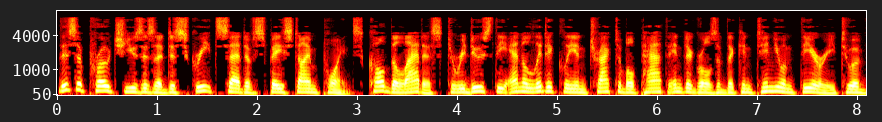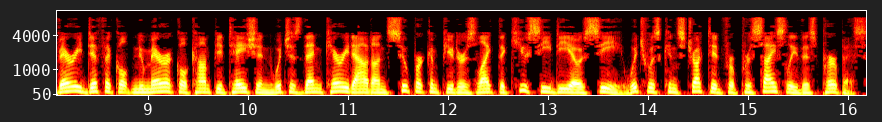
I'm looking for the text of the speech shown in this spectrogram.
This approach uses a discrete set of spacetime points called the lattice to reduce the analytically intractable path integrals of the continuum theory to a very difficult numerical computation which is then carried out on supercomputers like the QCDOC which was constructed for precisely this purpose.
